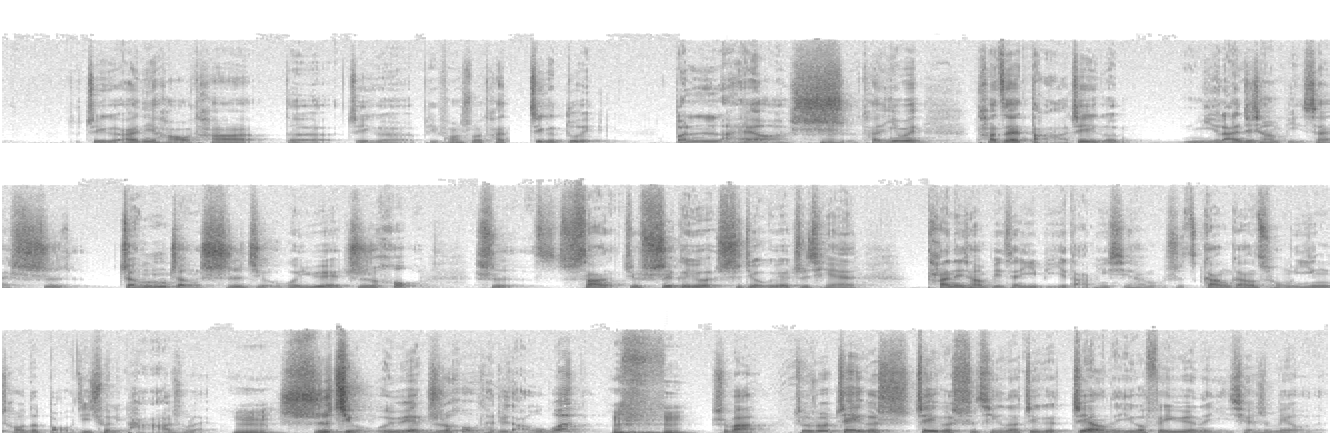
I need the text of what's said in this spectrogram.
这个埃迪豪他的这个，比方说他这个队本来啊是他，因为他在打这个米兰这场比赛是整整十九个月之后，是上就十个月十九个月之前，他那场比赛一比一打平西汉姆是刚刚从英超的保级圈里爬出来，嗯，十九个月之后他就打欧冠了，是吧？就是说这个这个事情呢，这个这样的一个飞跃呢，以前是没有的，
